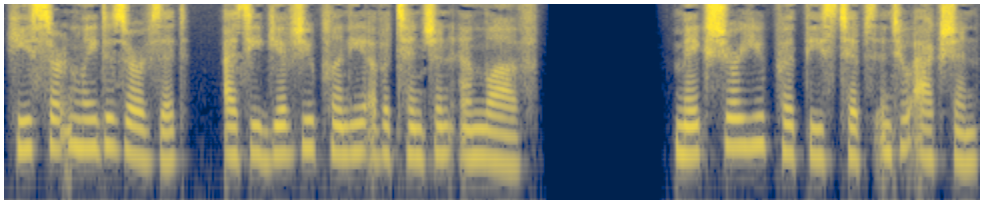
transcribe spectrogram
He certainly deserves it, as he gives you plenty of attention and love. Make sure you put these tips into action,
